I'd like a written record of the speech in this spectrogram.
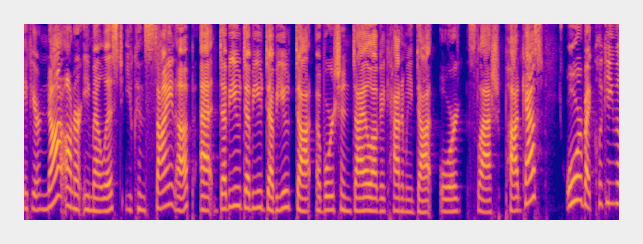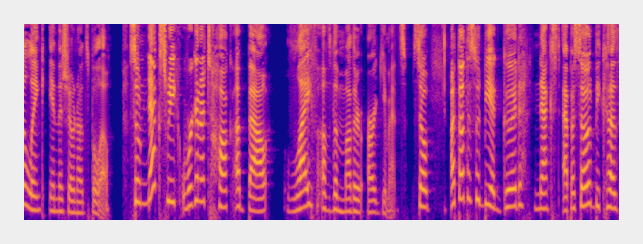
If you're not on our email list, you can sign up at www.abortiondialogueacademy.org slash podcast or by clicking the link in the show notes below. So next week, we're going to talk about life of the mother arguments. So I thought this would be a good next episode because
